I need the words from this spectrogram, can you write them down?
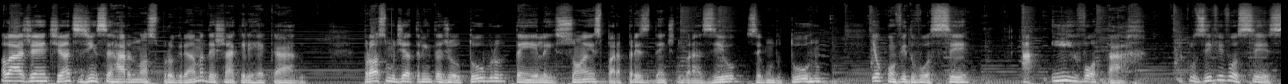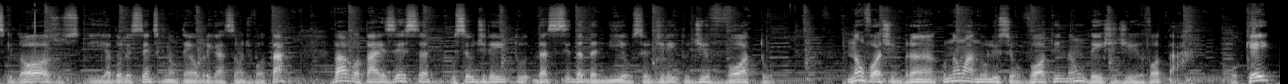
Olá, gente. Antes de encerrar o nosso programa, deixar aquele recado. Próximo dia 30 de outubro tem eleições para presidente do Brasil, segundo turno, e eu convido você a ir votar. Inclusive vocês, idosos e adolescentes que não têm a obrigação de votar, vá votar, exerça o seu direito da cidadania, o seu direito de voto. Não vote em branco, não anule o seu voto e não deixe de ir votar, ok?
